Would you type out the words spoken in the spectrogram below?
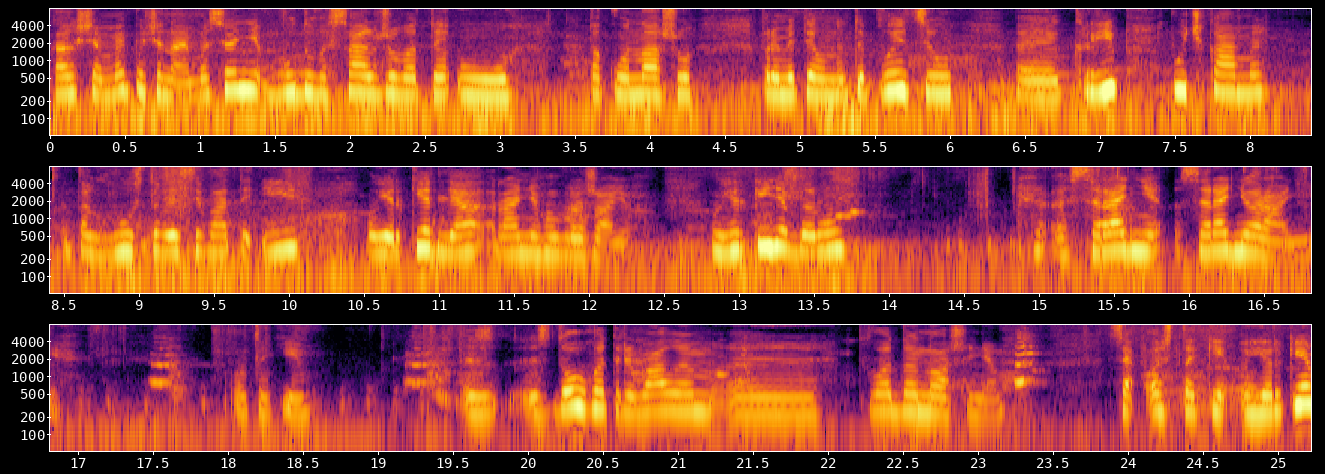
Так що ми починаємо. Сьогодні буду висаджувати у таку нашу примітивну теплицю е, кріп пучками, так густо висівати, і огірки для раннього врожаю. Огірки я беру е, середні, середньоранні. Отакі. З, з довготривалим е, плодоношенням. Це ось такі огірки.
